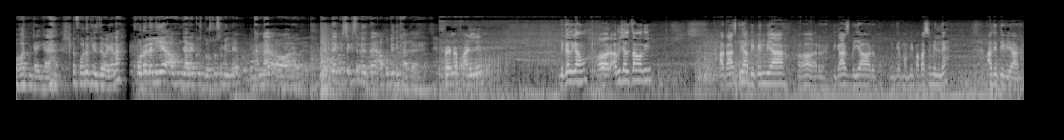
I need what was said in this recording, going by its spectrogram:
बहुत मिठाई खाया। तो फ़ोटो खींच दे भैया ना। फ़ोटो ले लिए अब हम जा रहे हैं कुछ दोस्तों से मिलने धन्नर और देखते हैं किससे किससे मिलते हैं आपको भी दिखाते हैं। फ्रेंड में फाइनली निकल गया हूँ और अभी चलता हूँ अभी। आकाश भैया विपिन भैया और विकास भैया और उनके मम्मी पापा से मिलने। आदित्य विहार।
